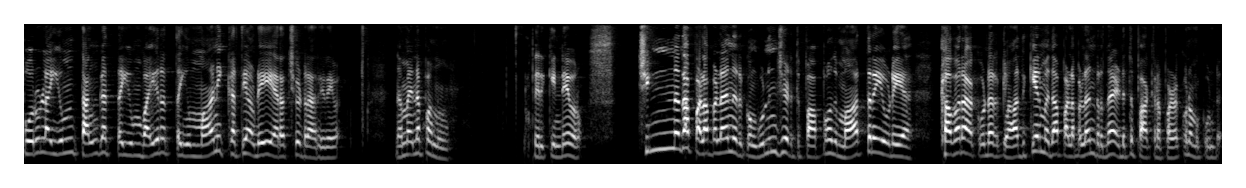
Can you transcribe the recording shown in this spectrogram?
பொருளையும் தங்கத்தையும் வைரத்தையும் மாணிக்கத்தையும் அப்படியே இறச்சிடுறார் இறைவன். நம்ம என்ன பண்ணுவோம்? பெருக்கிண்டே வரும். சின்னதாக பளபளன்னு இருக்கும். குனிஞ்சு எடுத்து பார்ப்போம். அது மாத்திரையுடைய கவராக கூட இருக்கலாம். அதுக்கே நம்ம ஏதாவது பளபளன்னு இருந்தால் எடுத்து பார்க்குற பழக்கம் நமக்கு உண்டு.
